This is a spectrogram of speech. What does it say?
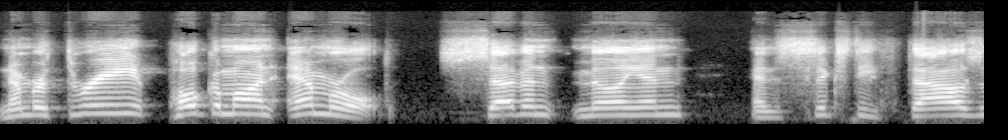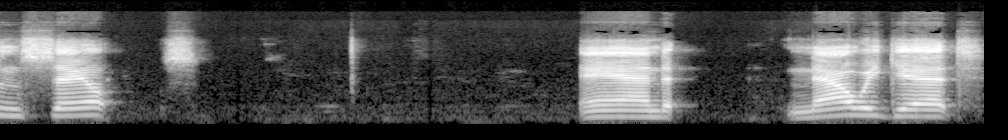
Number three, Pokemon Emerald, 7,060,000 sales. And now we get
